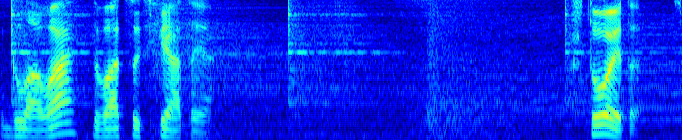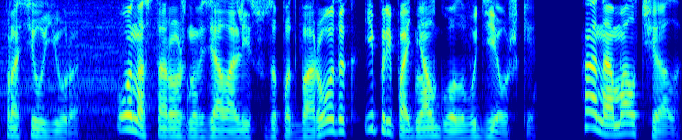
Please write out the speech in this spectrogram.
Глава 25 «Что это?» – спросил Юра. Он осторожно взял Алису за подбородок и приподнял голову девушки. Она молчала,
